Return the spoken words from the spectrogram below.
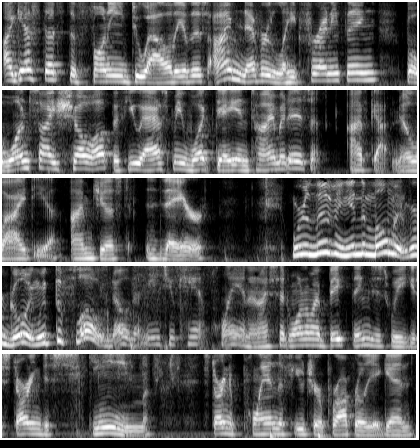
I guess that's the funny duality of this. I'm never late for anything, but once I show up, if you ask me what day and time it is, I've got no idea. I'm just there. We're living in the moment. We're going with the flow. No, that means you can't plan. And I said one of my big things this week is starting to scheme starting to plan the future properly again.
